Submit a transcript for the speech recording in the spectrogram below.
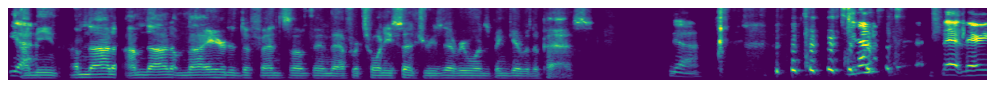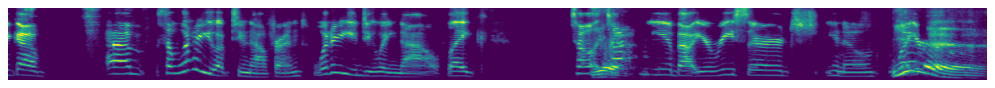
Yeah. I mean, I'm not, I'm not, I'm not here to defend something that for 20 centuries everyone's been given a pass. Yeah. yeah. There, there you go. Um, so what are you up to now, friend? What are you doing now? Like tell Yeah. talk to me about your research, you know, what Yeah.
